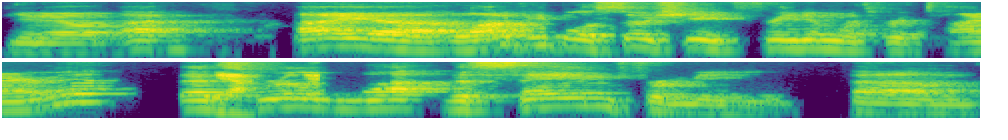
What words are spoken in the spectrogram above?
You know, I, I, uh, a lot of people associate freedom with retirement, That's Yeah. really not the same for me. Um,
